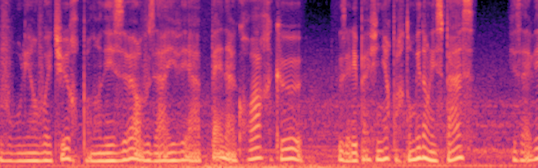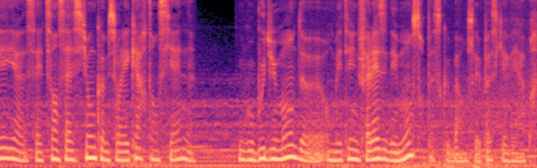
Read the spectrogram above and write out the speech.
Vous roulez en voiture pendant des heures, vous arrivez à peine à croire que vous n'allez pas finir par tomber dans l'espace. Vous avez euh, cette sensation comme sur les cartes anciennes, où au bout du monde, euh, on mettait une falaise et des monstres parce que bah, on ne savait pas ce qu'il y avait après.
